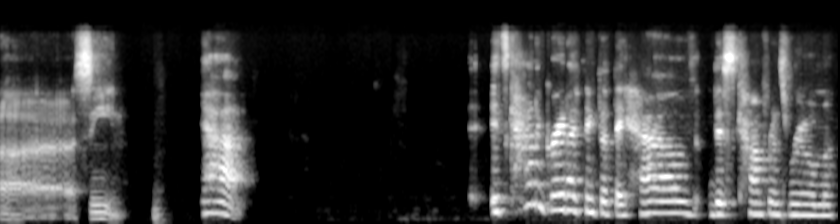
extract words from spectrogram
uh, scene? Yeah, it's kind of great. I think that they have this conference room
